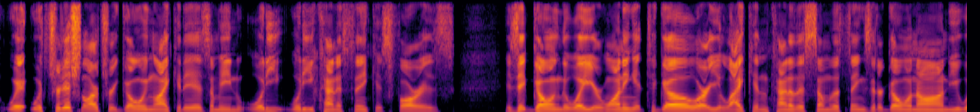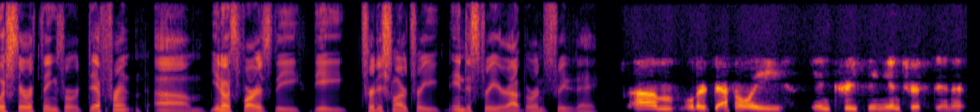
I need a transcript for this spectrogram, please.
with, with traditional archery going like it is, I mean, what do you what do you kind of think as far as is it going the way you're wanting it to go? Are you liking kind of the some of the things that are going on? You wish there were things that were different? Um, you know, as far as the the traditional archery industry or outdoor industry today. Um, well, there's definitely increasing interest in it,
